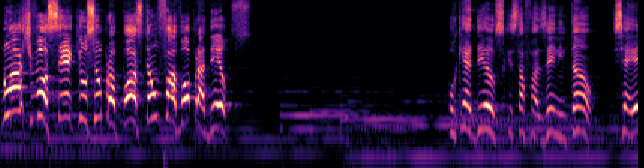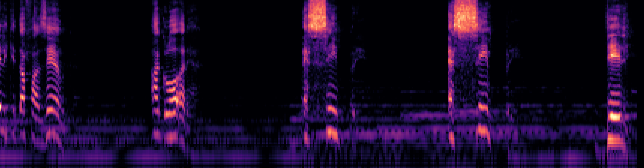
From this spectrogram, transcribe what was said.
Não ache você que o seu propósito é um favor para Deus. Porque é Deus que está fazendo, então, se é Ele que está fazendo, cara, a glória é sempre, é sempre dele.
